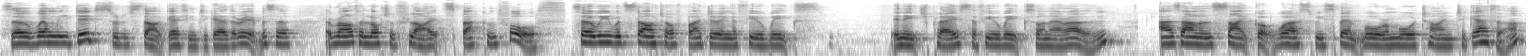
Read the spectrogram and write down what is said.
So when we did sort of start getting together, it was a, a rather lot of flights back and forth. So we would start off by doing a few weeks in each place, a few weeks on our own. As Alan's sight got worse, we spent more and more time together.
